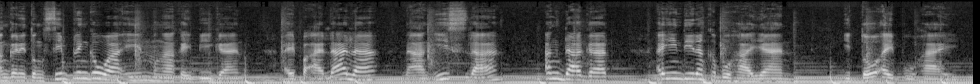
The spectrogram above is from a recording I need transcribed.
Ang ganitong simpleng gawain, mga kaibigan, ay paalala na ang isla, ang dagat, ay hindi lang kabuhayan. Ito ay buhay.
